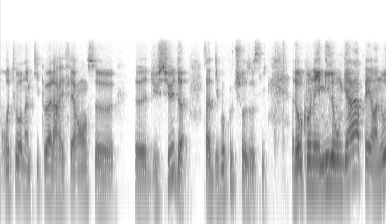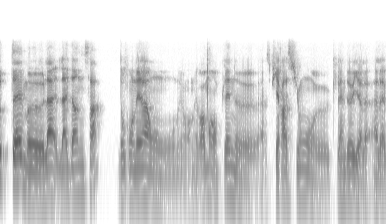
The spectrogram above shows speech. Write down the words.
retourne un petit peu à la référence euh, du Sud. Ça dit beaucoup de choses aussi. Donc on est Milonga, après un autre thème, la, la danza. Donc on est là, on, est- on est vraiment en pleine inspiration, clin d'œil à la- à la-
